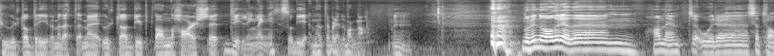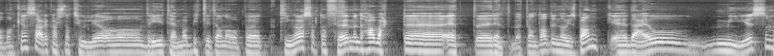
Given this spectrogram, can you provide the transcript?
kult å drive med dette med ultradyptvann, harsh eh, drilling lenger. Så de enhetene ble det mange av. Mm. Når vi nå allerede mm, har nevnt ordet sentralbanken, så er det kanskje naturlig å vri temaet bitte litt over på ting vi har sagt om før. Men det har vært eh, et rentemøte annet i Norges Bank. Eh, det er jo mye, som,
